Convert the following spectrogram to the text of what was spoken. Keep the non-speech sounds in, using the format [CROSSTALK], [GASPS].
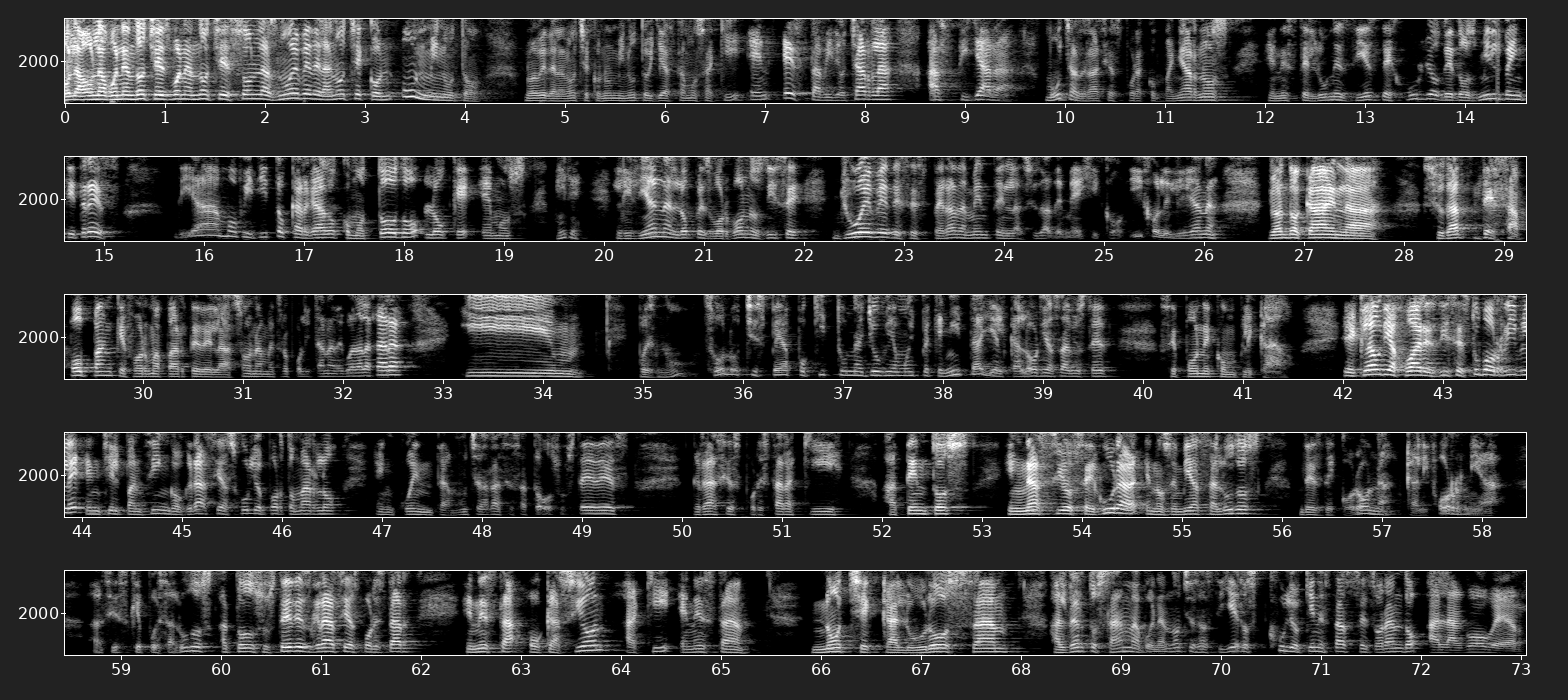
Hola, hola, buenas noches, buenas noches. Son las nueve de la noche con un minuto. Nueve de la noche con un minuto y ya estamos aquí en esta videocharla astillada. Muchas gracias por acompañarnos en este lunes 10 de julio de 2023. Día movidito, cargado como todo lo que hemos. Mire, Liliana López Borbón nos dice, llueve desesperadamente en la Ciudad de México. Híjole, Liliana, yo ando acá en la ciudad de Zapopan, que forma parte de la zona metropolitana de Guadalajara. Y pues no, solo chispea poquito, una lluvia muy pequeñita y el calor, ya sabe usted, se pone complicado. Eh, Claudia Juárez dice, estuvo horrible en Chilpancingo. Gracias, Julio, por tomarlo en cuenta. Muchas gracias a todos ustedes. Gracias por estar aquí atentos. Ignacio Segura nos envía saludos desde Corona, California. Así es que pues saludos a todos ustedes. Gracias por estar en esta ocasión, aquí en esta noche calurosa. Alberto Sama, buenas noches, astilleros. Julio, ¿quién está asesorando a la Gober?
